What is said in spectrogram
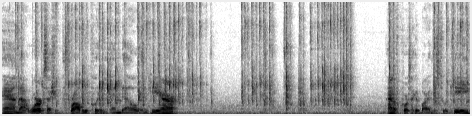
And that works. I should probably put an endl in here. And of course I could bind this to a key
